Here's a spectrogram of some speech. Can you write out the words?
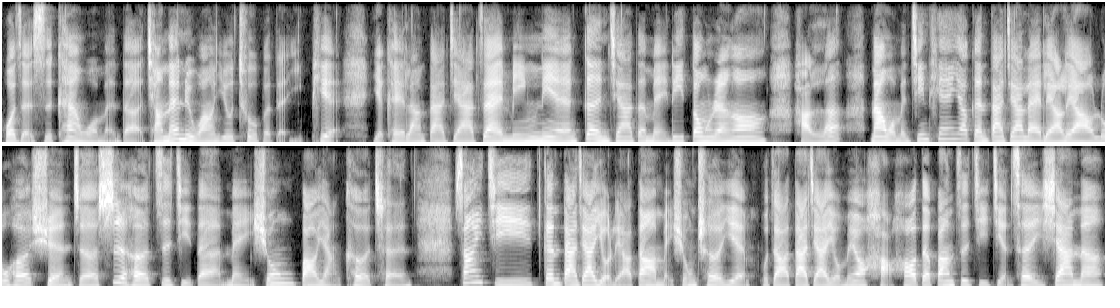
或者是看我们的强男女王 YouTube 的影片，也可以让大家在明年更加的美丽动人哦。好了，那我们今天要跟大家来聊聊如何选择适合自己的美胸保养课程。上一集跟大家有聊到美胸测验，不知道大家有没有好好的帮自己检测一下呢？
